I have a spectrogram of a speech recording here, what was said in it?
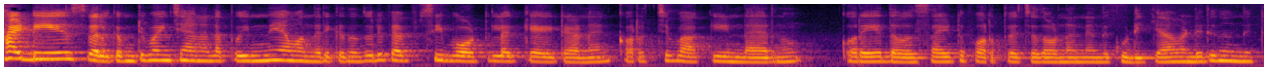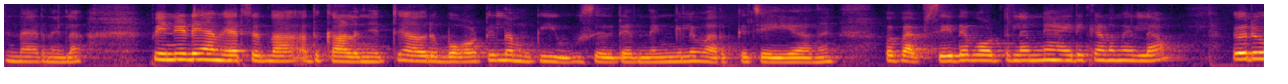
Hi dears welcome to my channel അപ്പോൾ ഇന്ന് ഞാൻ വന്നിരിക്കുന്നത് ഒരു പെപ്സി ബോട്ടിലൊക്കെ ആയിട്ടാണ്. കുറച്ച് ബാക്കി ഉണ്ടായിരുന്നു. കുറേ ദിവസമായിട്ട് പുറത്ത് വെച്ചതുകൊണ്ട് തന്നെ അത് കുടിക്കാൻ വേണ്ടിയിട്ട് നിന്നിട്ടുണ്ടായിരുന്നില്ല. പിന്നീട് ഞാൻ വിചാരിച്ചെന്താ അത് കളഞ്ഞിട്ട് ആ ഒരു ബോട്ടിൽ നമുക്ക് യൂസ് ചെയ്തിട്ട് എന്തെങ്കിലും വർക്ക് ചെയ്യുകയാണ് അപ്പോൾ പെപ്സിയുടെ ബോട്ടിൽ തന്നെ ആയിരിക്കണം എന്നില്ല ഒരു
